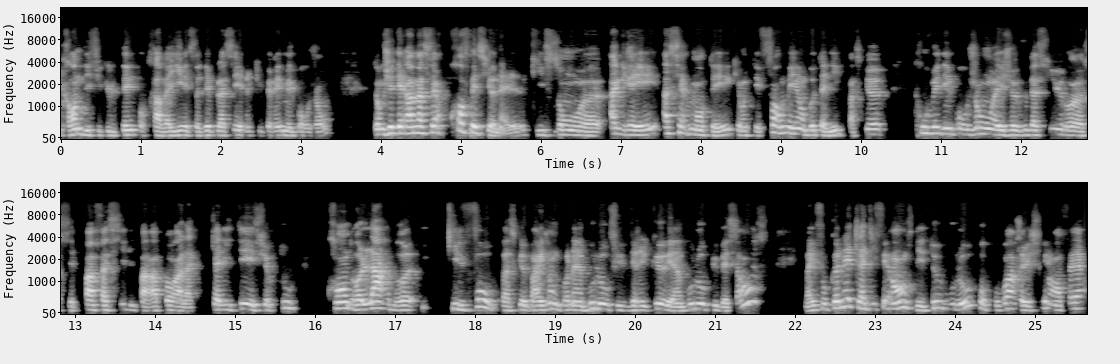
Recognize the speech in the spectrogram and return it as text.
de grandes difficultés pour travailler, se déplacer et récupérer mes bourgeons. Donc j'ai des ramasseurs professionnels qui sont euh, agréés, assermentés, qui ont été formés en botanique parce que trouver des bourgeons, et je vous assure, euh, c'est pas facile par rapport à la qualité et surtout prendre l'arbre qu'il faut. Parce que par exemple, pour un boulot vériceux et un boulot pubescence, ben, il faut connaître la différence des deux boulots pour pouvoir réussir à en faire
